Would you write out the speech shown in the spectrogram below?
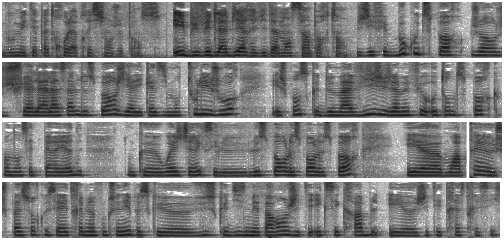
vous mettez pas trop la pression, je pense. Et buvez de la bière, évidemment, c'est important. J'ai fait beaucoup de sport. Genre, je suis allée à la salle de sport, j'y allais quasiment tous les jours. Je pense que de ma vie, j'ai jamais fait autant de sport que pendant cette période. Donc euh, ouais, je dirais que c'est le, sport, le sport, le sport. Et euh, bon après, euh, je suis pas sûre que ça ait très bien fonctionné parce que vu ce que disent mes parents, j'étais exécrable et j'étais très stressée.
